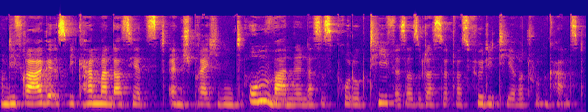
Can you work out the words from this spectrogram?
Und die Frage ist, wie kann man das jetzt entsprechend umwandeln, dass es produktiv ist, also dass du etwas für die Tiere tun kannst.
